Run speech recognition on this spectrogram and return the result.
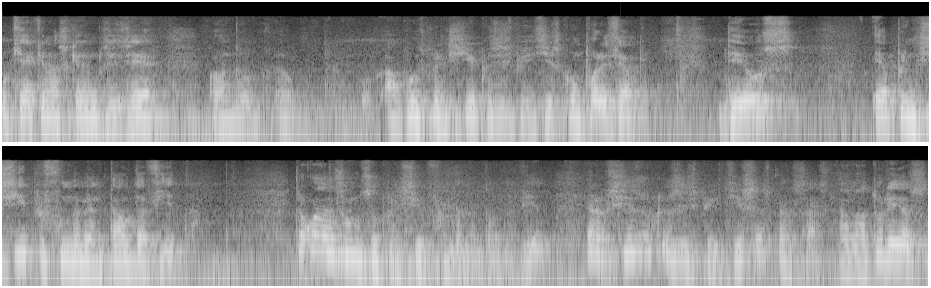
o que é que nós queremos dizer quando eu, alguns princípios espiritistas, como por exemplo, Deus é o princípio fundamental da vida. Então, quando nós vamos ao princípio fundamental da vida, era preciso que os espiritistas pensassem na natureza,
